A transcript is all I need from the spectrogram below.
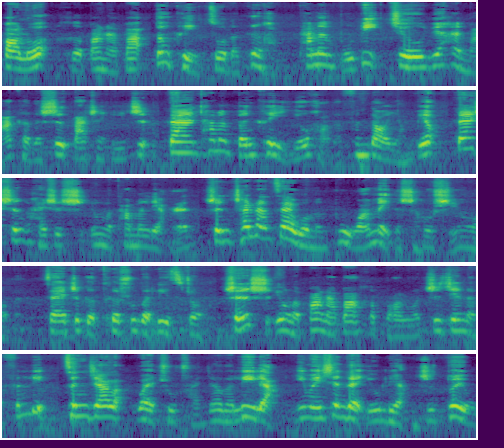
保罗和巴拿巴都可以做得更好。他们不必就约翰、马可的事达成一致，但他们本可以友好的分道扬镳。但神还是使用了他们两人。神常常在我们不完美的时候使用我们。在这个特殊的例子中，神使用了巴拿巴和保罗之间的分裂，增加了外出传教的力量。因为现在有两支队伍，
